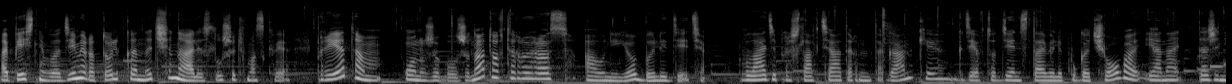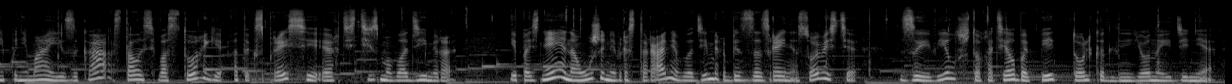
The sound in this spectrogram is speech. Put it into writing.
а песни Владимира только начинали слушать в Москве. При этом он уже был женат во второй раз, а у нее были дети. Влади пришла в театр на Таганке, где в тот день ставили Пугачева, и она, даже не понимая языка, осталась в восторге от экспрессии и артистизма Владимира. И позднее на ужине в ресторане Владимир без зазрения совести заявил, что хотел бы петь только для нее наедине –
